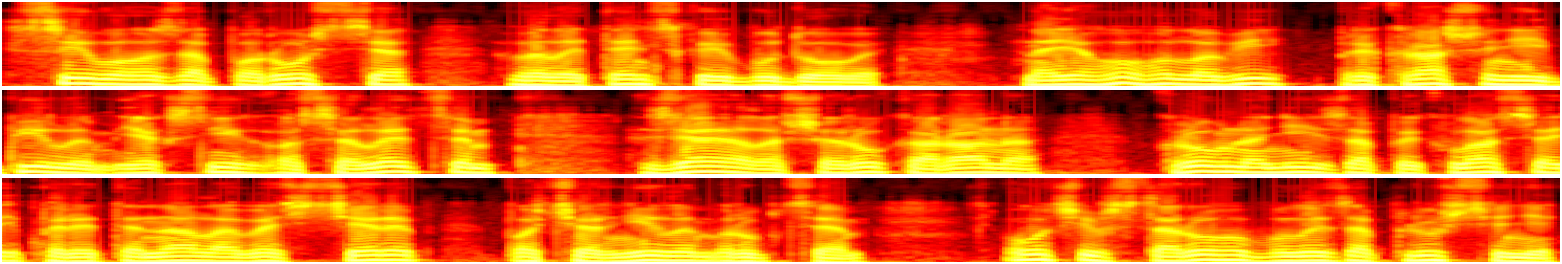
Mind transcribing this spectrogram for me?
сивого запорожця велетенської будови. На його голові, прикрашеній білим, як сніг оселедцем, зяяла широка рана, кров на ній запеклася і перетинала весь череп почернілим рубцем. Очі в старого були заплющені,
